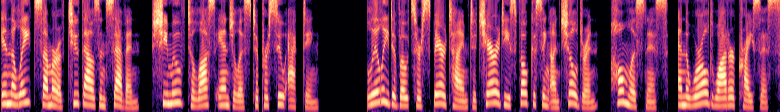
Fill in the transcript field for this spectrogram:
In the late summer of 2007, she moved to Los Angeles to pursue acting. Lilley devotes her spare time to charities focusing on children, homelessness, and the world water crisis.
